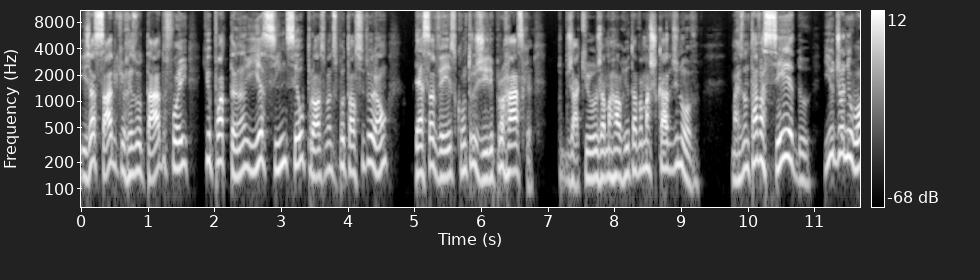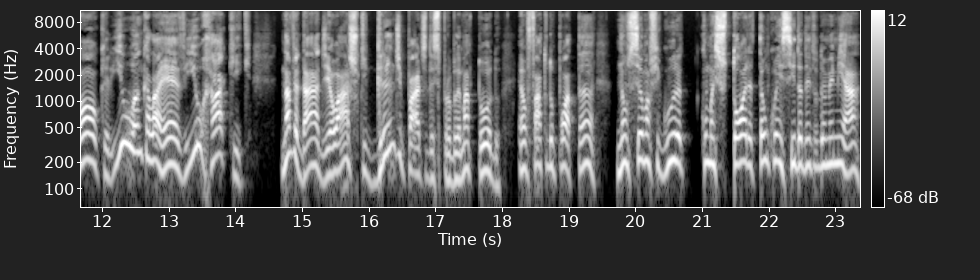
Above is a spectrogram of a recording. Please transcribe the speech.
e já sabe que o resultado foi que o Poitin ia sim ser o próximo a disputar o cinturão, dessa vez contra o Giri Prohaska, já que o Jamarral Rio estava machucado de novo. Mas não estava cedo. E o Johnny Walker, e o Ankalaev, e o Hakik. Na verdade, eu acho que grande parte desse problema todo é o fato do Poitin não ser uma figura com uma história tão conhecida dentro do MMA.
